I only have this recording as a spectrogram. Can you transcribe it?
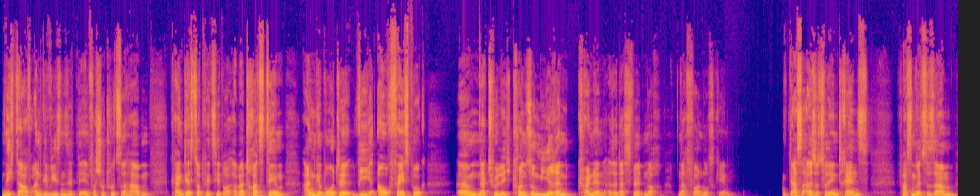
nicht darauf angewiesen sind, eine Infrastruktur zu haben, kein Desktop-PC brauchen, aber trotzdem Angebote wie auch Facebook ähm, natürlich konsumieren können. Also das wird noch nach vorn losgehen. Das also zu den Trends. Fassen wir zusammen.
